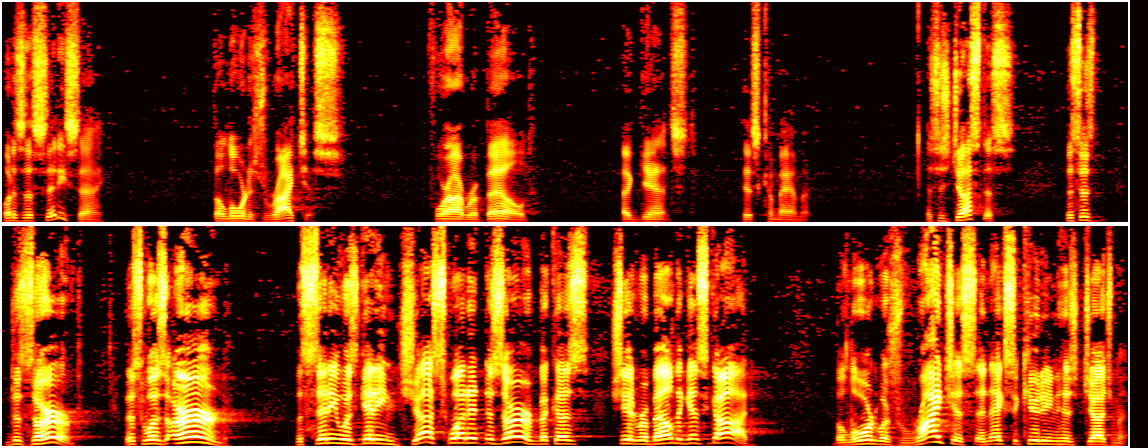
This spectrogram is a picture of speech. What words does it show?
What does the city say? The Lord is righteous, for I rebelled against his commandment. This is justice. This is deserved. This was earned. The city was getting just what it deserved because she had rebelled against God. The Lord was righteous in executing his judgment.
